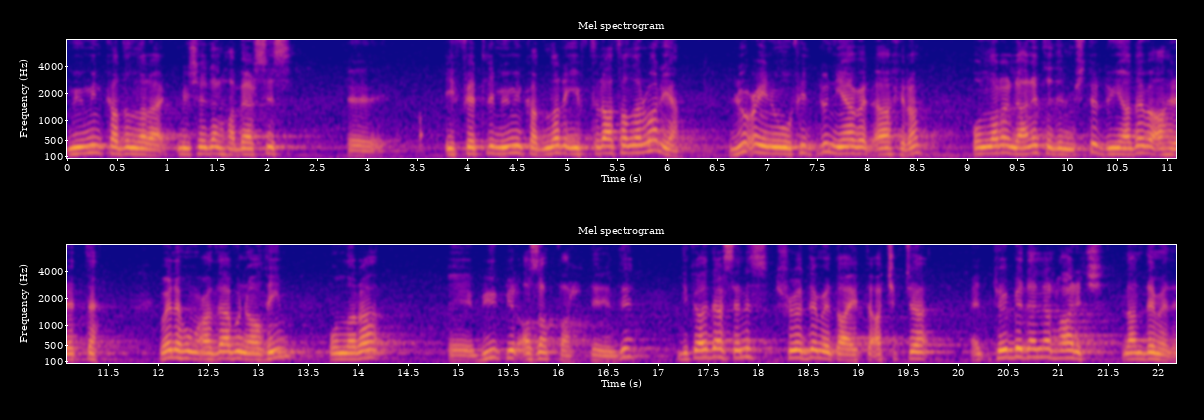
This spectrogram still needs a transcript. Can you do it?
Mümin kadınlara bir şeyden habersiz e, iffetli mümin kadınlara iftira atanlar var ya lu'inu fid dünya ve ahira onlara lanet edilmiştir dünyada ve ahirette. Ve lehum azabun azim onlara e, büyük bir azap var denildi. Dikkat ederseniz şöyle demedi ayette açıkça e, tövbe edenler hariç lan demedi.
